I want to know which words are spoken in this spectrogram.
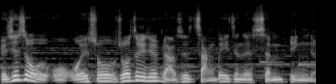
有些时候，我我我会说，我说这个就表示长辈真的生病了。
